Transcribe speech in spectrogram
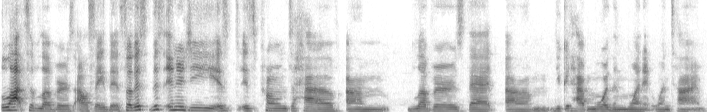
lots of lovers, I'll say this. So this this energy is is prone to have um lovers that um you could have more than one at one time.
